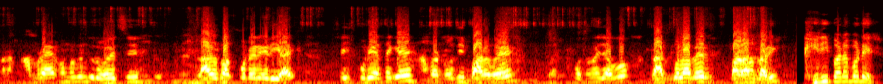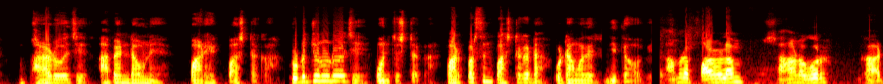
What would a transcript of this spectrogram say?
মানে আমরা এখনও কিন্তু রয়েছি লালবাগ কোটের এরিয়ায়। সেই কোরিয়া থেকে আমরা নদী পার হয়ে প্রথমে যাব কাঠগোলাপের বাগান বাড়ি ফেরি পারাপারের ভাড়া রয়েছে আপ অ্যান্ড ডাউনে পার হেড পাঁচ টাকা। টোটোর জন্য রয়েছে পঞ্চাশ টাকা। পার পার্সেন্ট পাঁচ টাকাটা ওটা আমাদের দিতে হবে। আমরা পার হলাম শাহনগর ঘাট।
